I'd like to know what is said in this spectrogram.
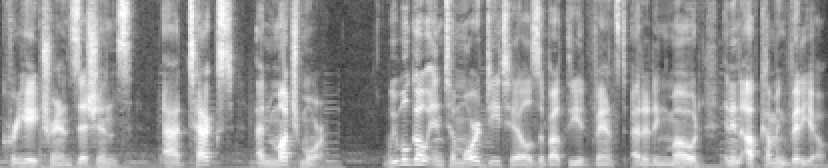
create transitions, add text, and much more. We will go into more details about the advanced editing mode in an upcoming video.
